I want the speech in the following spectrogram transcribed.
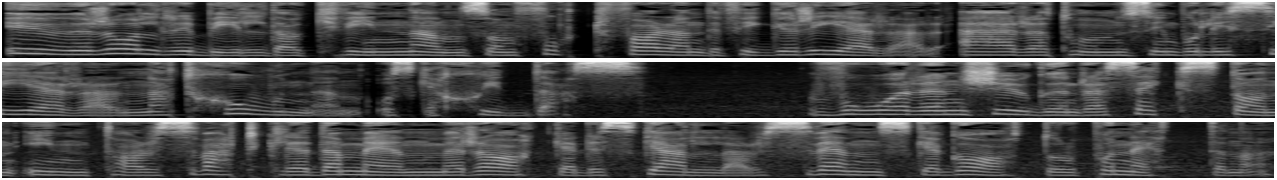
uråldrig bild av kvinnan som fortfarande figurerar är att hon symboliserar nationen och ska skyddas. Våren 2016 intar svartklädda män med rakade skallar svenska gator på nätterna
